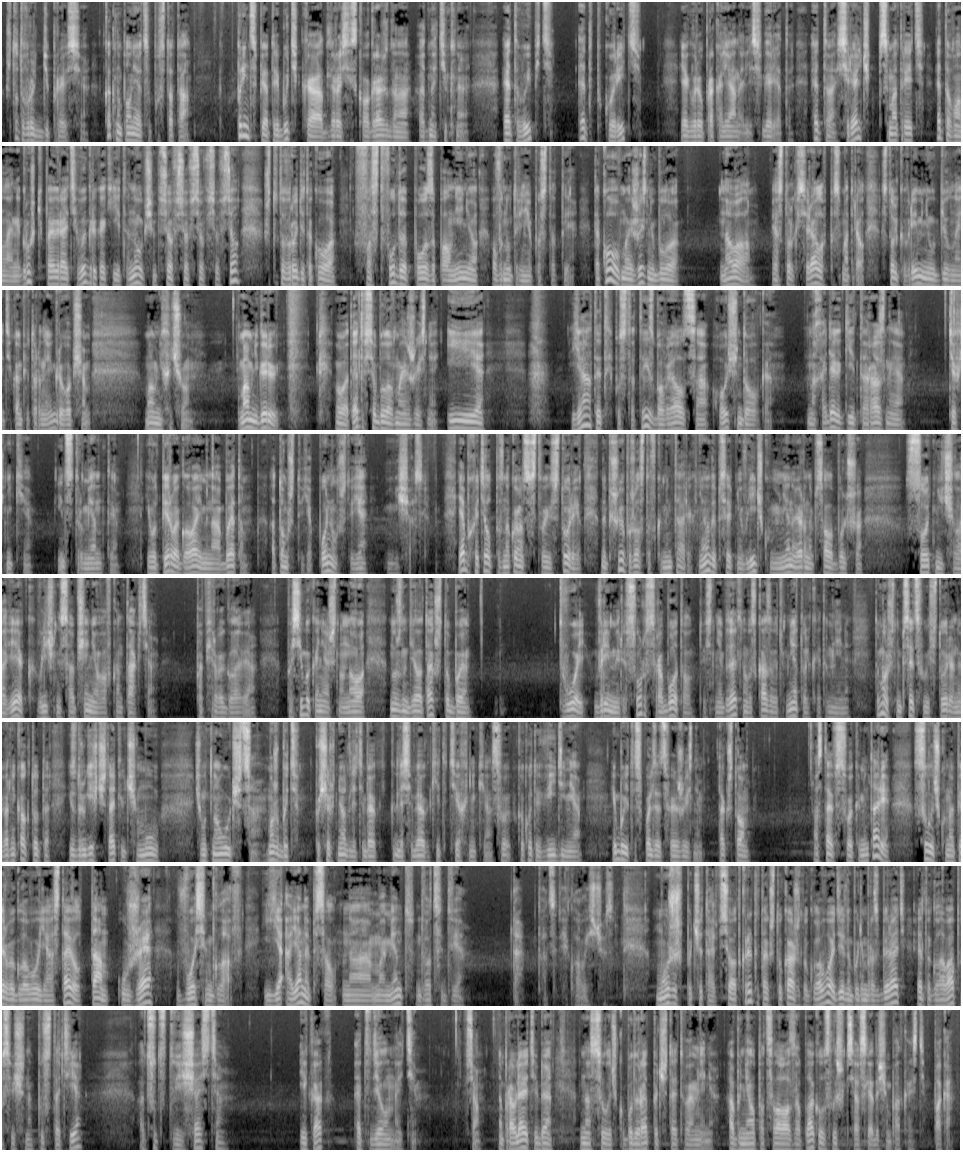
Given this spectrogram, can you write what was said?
Что-то вроде депрессии. Как наполняется пустота? В принципе, атрибутика для российского граждана однотипная. Это выпить, это покурить, я говорю про кальян или сигареты. Это сериальчик посмотреть, это в онлайн-игрушки поиграть, в игры какие-то. Ну, в общем, все, все, все, все, все. Что-то вроде такого фастфуда по заполнению внутренней пустоты. Такого в моей жизни было навалом. Я столько сериалов посмотрел, столько времени убил на эти компьютерные игры. В общем, мам, не хочу. Мам, не горюй. Вот, это все было в моей жизни. И я от этой пустоты избавлялся очень долго, находя какие-то разные техники, инструменты. И вот первая глава именно об этом, о том, что я понял, что я несчастлив. Я бы хотел познакомиться с твоей историей. Напиши ее, пожалуйста, в комментариях. Не надо писать мне в личку. Мне, наверное, писало больше сотни человек в личные сообщения во ВКонтакте по первой главе. Спасибо, конечно, но нужно делать так, чтобы твой время ресурс работал. То есть не обязательно высказывать мне только это мнение. Ты можешь написать свою историю. Наверняка кто-то из других читателей чему, чему-то научится. Может быть, подчеркнет для тебя, для себя какие-то техники, какое-то видение и будет использовать в своей жизни. Так что оставь свой комментарий. Ссылочку на первую главу я оставил. Там уже 8 глав. Я, а я написал на момент 22. Да, 22 главы сейчас. Можешь почитать. Все открыто, так что каждую главу отдельно будем разбирать. Эта глава посвящена пустоте, отсутствию счастья и как это дело найти. Все. Направляю тебя на ссылочку. Буду рад почитать твое мнение. Обнял, поцеловал, заплакал. Услышимся в следующем подкасте. Пока.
